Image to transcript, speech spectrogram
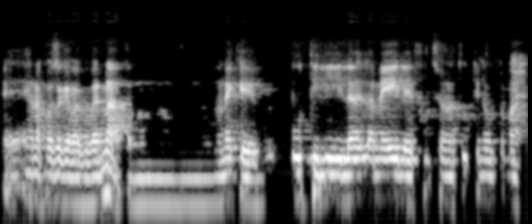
eh, è una cosa che va governata, non, non è che butti lì la, la mail e funziona tutto in automatico.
